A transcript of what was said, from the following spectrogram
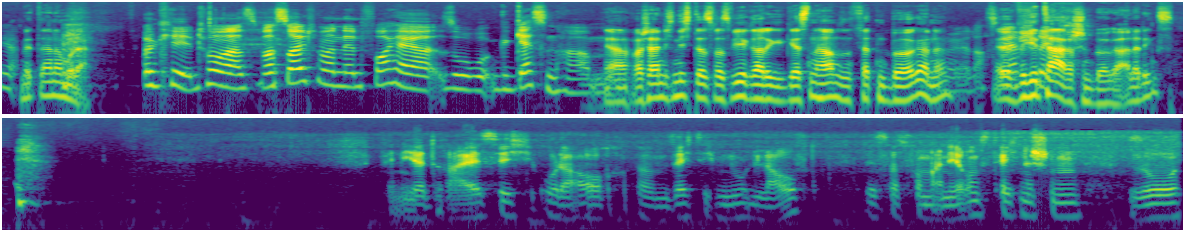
Ja. Mit deiner Mutter. Okay, Thomas, was sollte man denn vorher so gegessen haben? Ja, wahrscheinlich nicht das, was wir gerade gegessen haben, so einen fetten Burger, ne? Ja, äh, vegetarischen Burger allerdings. Wenn ihr 30 oder auch ähm, 60 Minuten lauft, ist das vom Ernährungstechnischen so,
